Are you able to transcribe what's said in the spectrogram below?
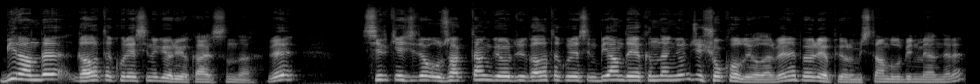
Bir anda Galata Kulesi'ni görüyor karşısında ve Sirkeci'de uzaktan gördüğü Galata Kulesi'ni bir anda yakından görünce şok oluyorlar. Ben hep öyle yapıyorum İstanbul'u bilmeyenlere.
